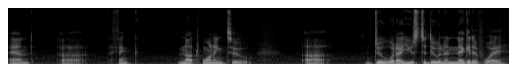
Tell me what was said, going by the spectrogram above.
and uh, I think not wanting to uh, do what I used to do in a negative way,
